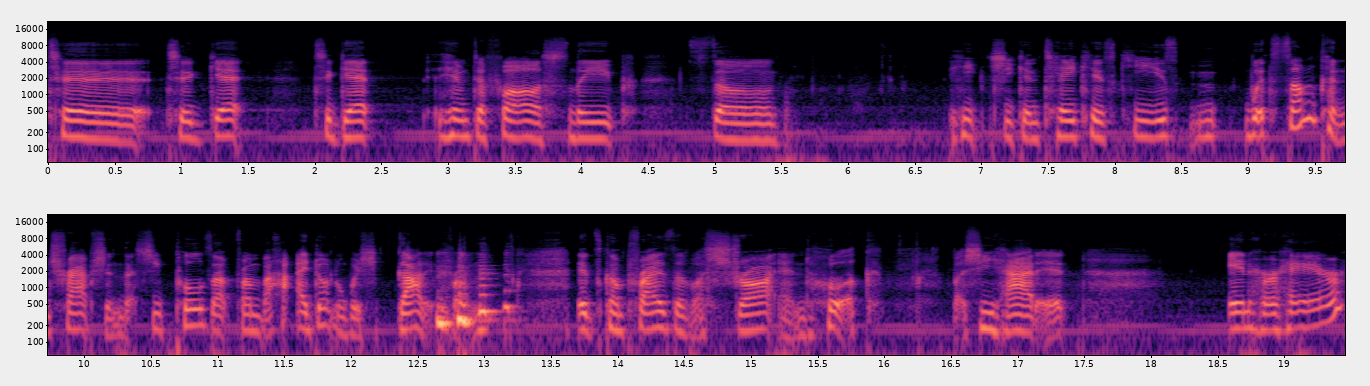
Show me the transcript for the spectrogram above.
to to get to get him to fall asleep so he she can take his keys with some contraption that she pulls up from behind. I don't know where she got it from. It's comprised of a straw and hook but she had it in her hair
